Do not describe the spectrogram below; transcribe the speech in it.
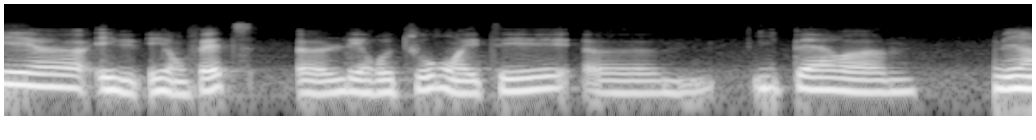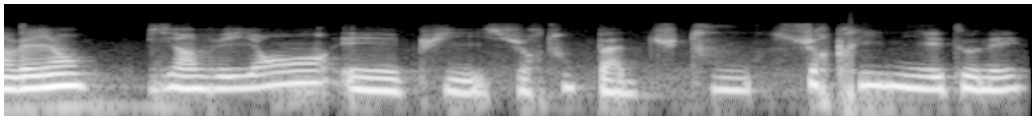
Euh, et, et, en fait, les retours ont été hyper bienveillants bienveillant et puis surtout pas du tout surpris ni étonné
